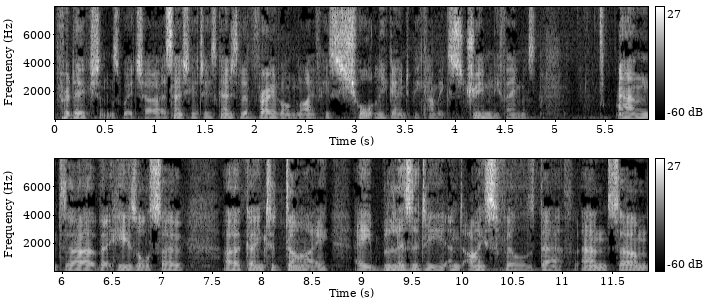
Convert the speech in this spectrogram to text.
predictions which are essentially that he's going to live a very long life he's shortly going to become extremely famous and uh, that he's also uh, going to die a blizzardy and ice-filled death. And um,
